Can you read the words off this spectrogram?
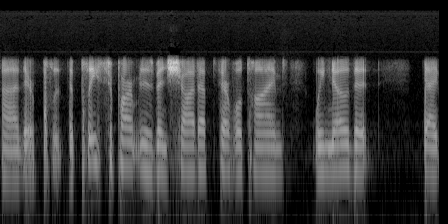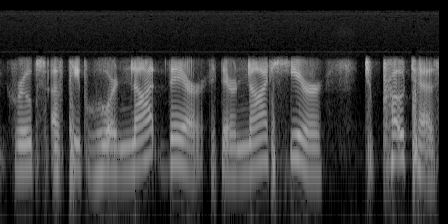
Uh, the police department has been shot up several times. We know that that groups of people who are not there, they're not here to protest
